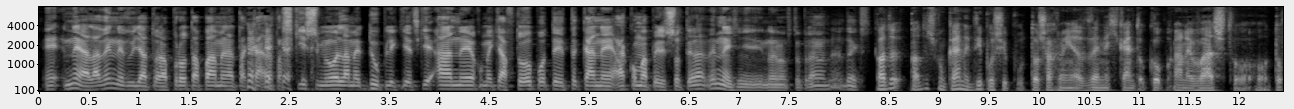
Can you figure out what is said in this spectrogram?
Ε, ναι, αλλά δεν είναι δουλειά τώρα. Πρώτα πάμε να τα, να τα σκίσουμε όλα με duplicates και αν έχουμε και αυτό, οπότε κάνει ακόμα περισσότερα. Δεν έχει νόημα αυτό το πράγμα. Εντάξει. Πάντως, πάντως μου κάνει εντύπωση που τόσα χρόνια δεν έχει κάνει το κόπο να ανεβάσει το, το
